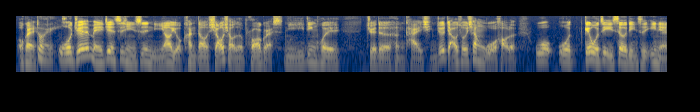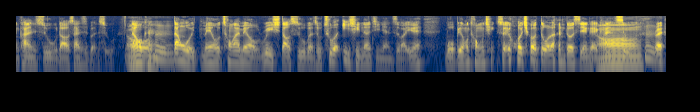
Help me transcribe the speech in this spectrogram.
OK，对，我觉得每一件事情是你要有看到小小的 progress，你一定会觉得很开心。就假如说像我好了，我我给我自己设定是一年看十五到三十本书，然后我、oh, okay. 但我没有从来没有 reach 到十五本书，除了疫情那几年之外，因为我不用通勤，所以我就多了很多时间可以看书。对、oh.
